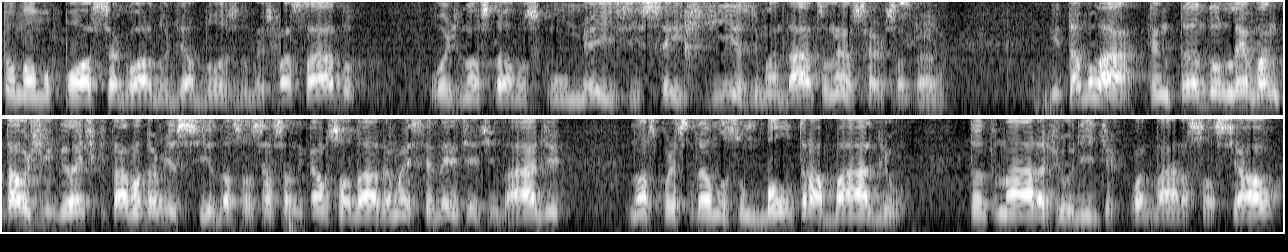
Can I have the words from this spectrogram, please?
tomamos posse agora no dia 12 do mês passado, Hoje nós estamos com um mês e seis dias de mandato, né, Sérgio Santana? Sim. E estamos lá, tentando levantar o gigante que estava adormecido. A Associação de Cabo Soldado é uma excelente entidade, nós prestamos um bom trabalho, tanto na área jurídica quanto na área social.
